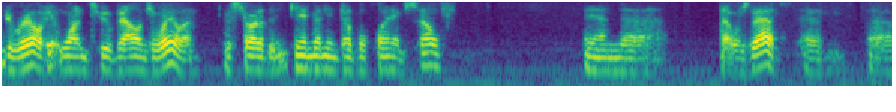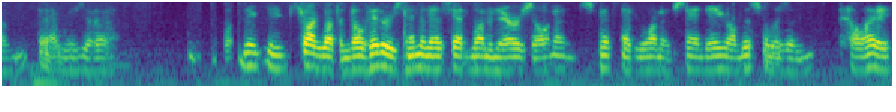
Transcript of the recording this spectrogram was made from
Guerrero hit one to Valenzuela, who started the game ending double play himself. And uh, that was that. And, um, that was uh, they talk about the no hitters. Jimenez had one in Arizona, and Smith had one in San Diego. And this one was in L.A.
